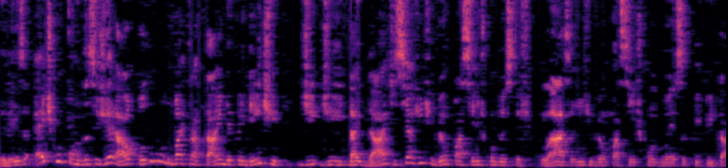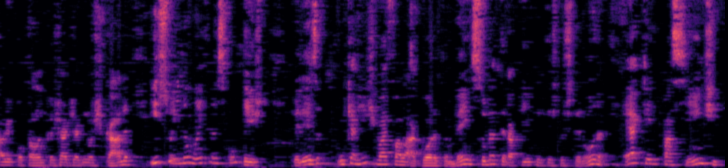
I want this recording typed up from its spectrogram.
beleza? É de concordância geral, todo mundo vai tratar, independente de, de, da idade. Se a gente vê um paciente com doença testicular, se a gente vê um paciente com doença pituitária hipotalâmica já diagnosticada, isso aí não entra nesse contexto. Beleza? O que a gente vai falar agora também sobre a terapia com testosterona é aquele paciente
